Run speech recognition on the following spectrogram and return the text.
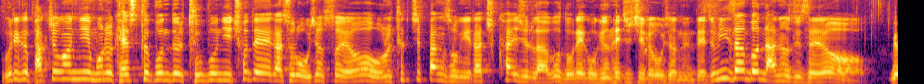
우리 그 박정호님 오늘 게스트 분들 두 분이 초대 가수로 오셨어요. 오늘 특집 방송이라 축하해 주려고 노래 공연해 주시러 오셨는데 좀 인사 한번 나눠주세요. 네,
